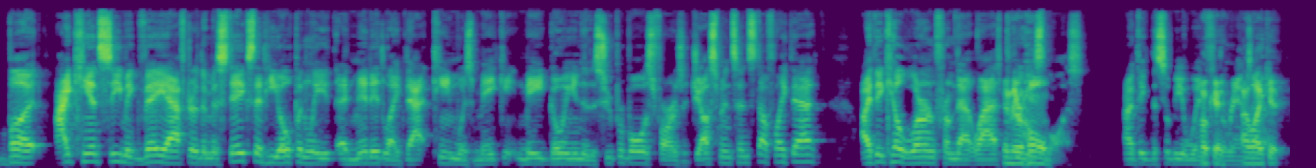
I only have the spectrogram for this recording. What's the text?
But I can't see McVay after the mistakes that he openly admitted, like that team was making made going into the Super Bowl as far as adjustments and stuff like that. I think he'll learn from that last And previous home. loss. I think this will be a win Okay, for the Rams. I like it.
